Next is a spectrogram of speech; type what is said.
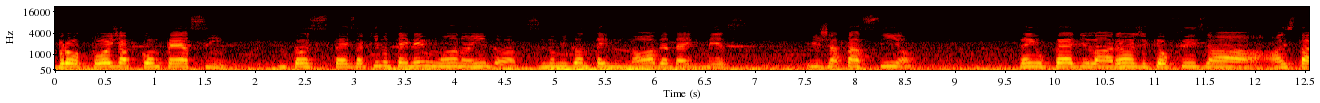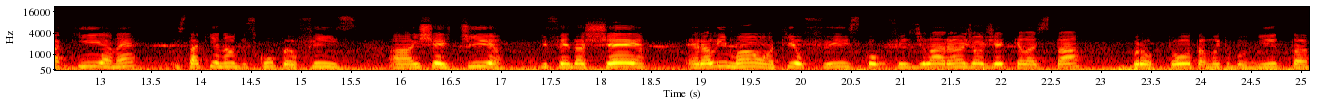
brotou e já ficou um pé assim. Então esses pés aqui não tem nem um ano ainda, ó. se não me engano tem 9 a 10 meses. E já tá assim, ó. Tem o pé de laranja que eu fiz a, a estaquia, né? Está aqui não, desculpa, eu fiz a enxertia de fenda cheia. Era limão, aqui eu fiz, fiz de laranja, olha o jeito que ela está. Brotou, tá muito bonita.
